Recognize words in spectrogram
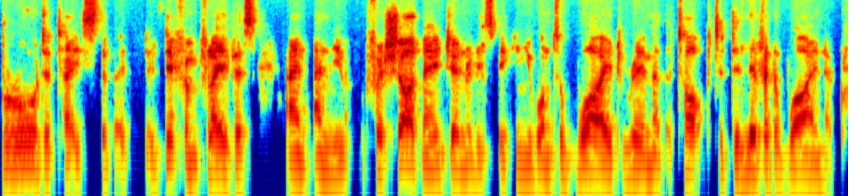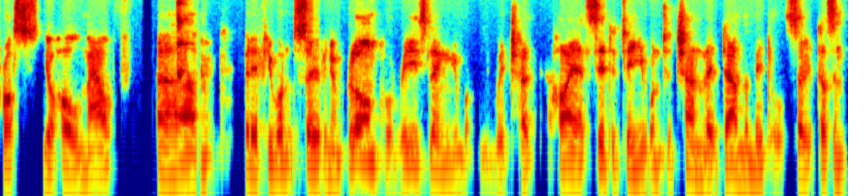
broader taste of different flavors. And, and you, for a Chardonnay, generally speaking, you want a wide rim at the top to deliver the wine across your whole mouth. Um, but if you want Sauvignon Blanc or Riesling, which has high acidity, you want to channel it down the middle so it doesn't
